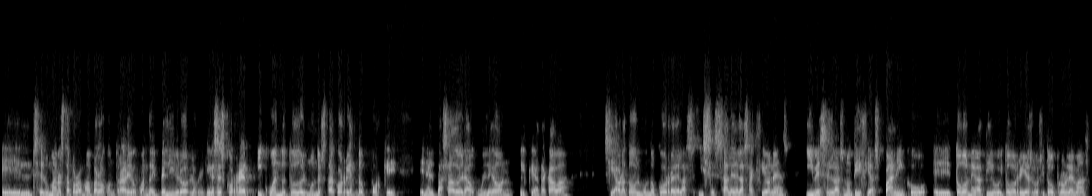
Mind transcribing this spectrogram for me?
el ser humano está programado para lo contrario. Cuando hay peligro, lo que quieres es correr. Y cuando todo el mundo está corriendo, porque en el pasado era un león el que atacaba, si ahora todo el mundo corre de las, y se sale de las acciones y ves en las noticias pánico, eh, todo negativo y todo riesgos y todo problemas,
